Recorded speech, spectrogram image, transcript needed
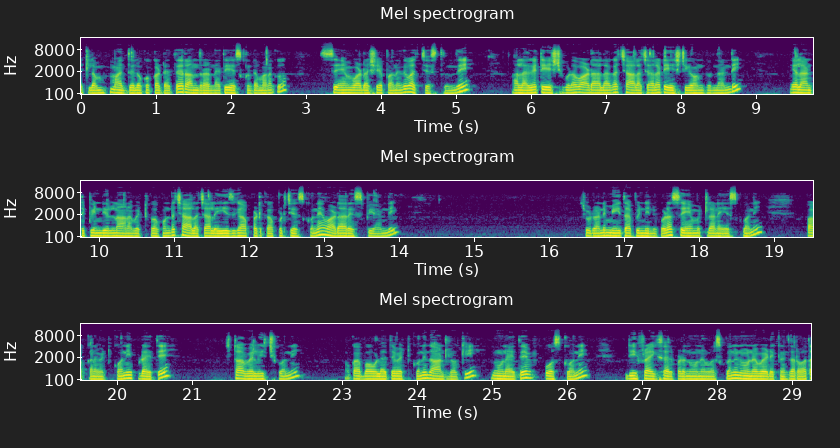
ఇట్లా మధ్యలో ఒక్కొక్కటి అయితే రంధ్రాన్ని అయితే వేసుకుంటే మనకు సేమ్ వడ షేప్ అనేది వచ్చేస్తుంది. అలాగే టేస్ట్ కూడా వడలాగా చాలా చాలా టేస్టీగా ఉంటుందండి. ఎలాంటి పిండిలు నానబెట్టుకోకుండా చాలా చాలా ఈజీగా అప్పటికప్పుడు చేసుకునే వడ రెసిపీ అండి. చూడండి మిగతా పిండిని కూడా సేమ్ ఇట్లానే వేసుకొని పక్కన పెట్టుకొని ఇప్పుడైతే స్టవ్ వెలిగించుకొని ఒక బౌల్ అయితే పెట్టుకొని దాంట్లోకి నూనె అయితే పోసుకొని డీప్ ఫ్రైకి సరిపడ నూనె పోసుకొని నూనె వేడెక్కిన తర్వాత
